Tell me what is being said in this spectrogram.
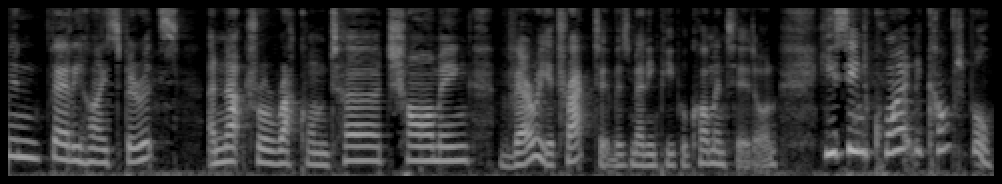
in fairly high spirits. A natural raconteur, charming, very attractive, as many people commented on. He seemed quietly comfortable,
